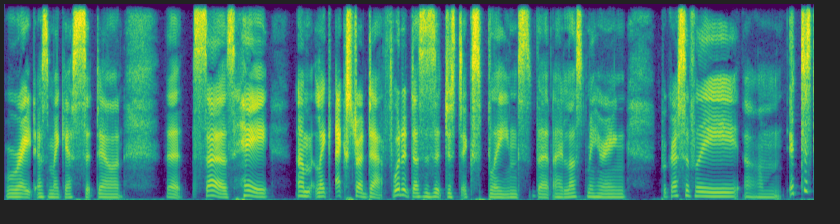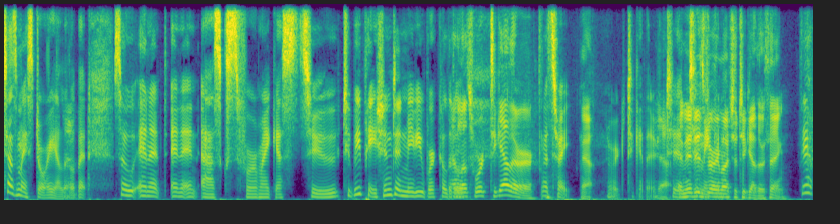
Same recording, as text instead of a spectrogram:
right as my guests sit down that says, "Hey." Um, like extra deaf. What it does is it just explains that I lost my hearing progressively. Um, it just tells my story a little bit. So, and it and it asks for my guests to to be patient and maybe work a little. And let's work together. That's right. Yeah. Work together. Yeah. To, and it to is very much a together thing. Yeah.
